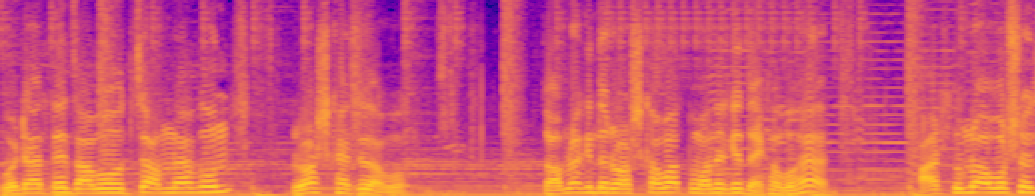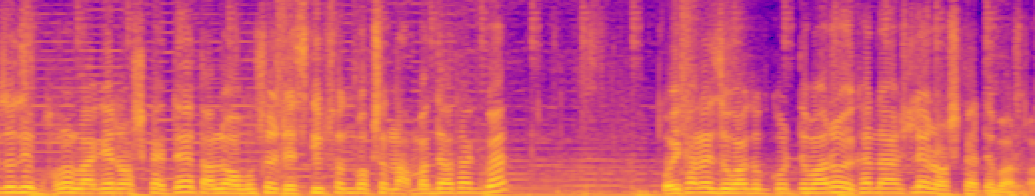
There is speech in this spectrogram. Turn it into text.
ওইটাতে যাব হচ্ছে আমরা এখন রস খাইতে যাব। তো আমরা কিন্তু রস খাবার তোমাদেরকে দেখাবো হ্যাঁ? আর তোমরা অবশ্যই যদি ভালো লাগে রস খাইতে, তাহলে অবশ্যই ডেসক্রিপশন বক্সে নাম্বার দেওয়া থাকবে। ওইখানে যোগাযোগ করতে পারো, ওইখানে আসলে রস খাইতে পারবা।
